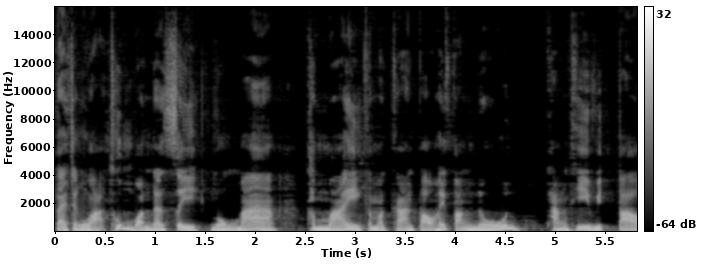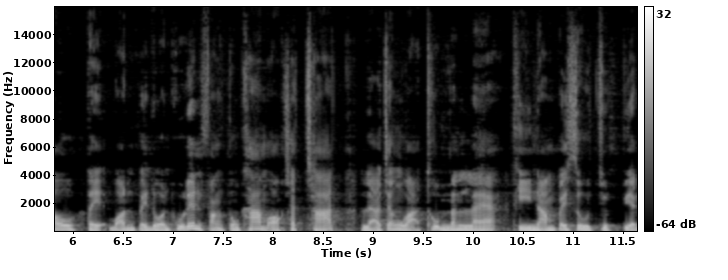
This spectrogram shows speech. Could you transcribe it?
แต่จังหวะทุ่มบอลนั่นสิงงมากทำไมกรรมการเป่าให้ฝั่งนู้น ทั้งที่วิตเตาเตะบอลไปโดนผู้เล่นฝั่งตรงข้ามออกชัดๆ แล้วจังหวะทุ่มนั่นแหละ ที่นำไปสู่จุดเปลี่ยน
